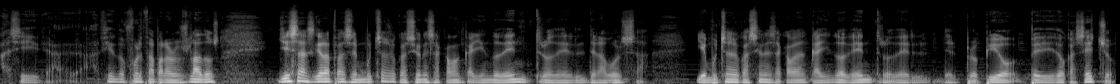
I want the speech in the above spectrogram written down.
así, haciendo fuerza para los lados y esas grapas en muchas ocasiones acaban cayendo dentro de la bolsa y en muchas ocasiones acaban cayendo dentro del, propio pedido que has hecho.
